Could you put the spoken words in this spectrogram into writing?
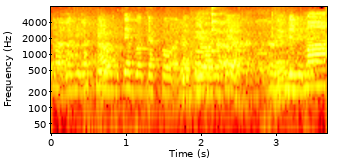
nak lagi laki kita buat jako. Ada ya. Lima.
